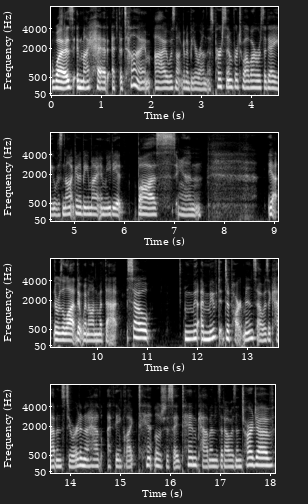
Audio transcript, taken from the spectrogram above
was in my head at the time, I was not going to be around this person for 12 hours a day. He was not going to be my immediate boss. And yeah, there was a lot that went on with that. So I moved departments. I was a cabin steward and I had, I think, like 10, let's just say 10 cabins that I was in charge of.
